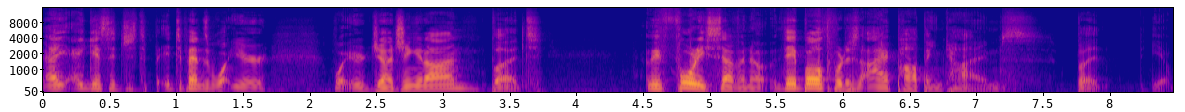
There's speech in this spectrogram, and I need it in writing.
I, I guess it just it depends what you're what you're judging it on, but I mean 47 they both were just eye popping times, but you know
